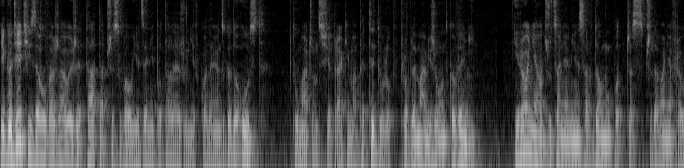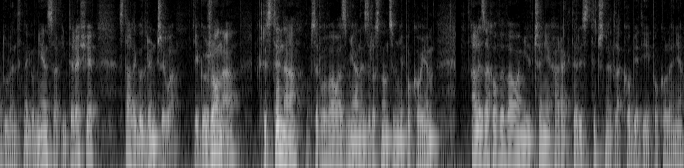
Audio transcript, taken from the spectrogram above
Jego dzieci zauważały, że tata przesuwał jedzenie po talerzu, nie wkładając go do ust, tłumacząc się brakiem apetytu lub problemami żołądkowymi. Ironia odrzucania mięsa w domu podczas sprzedawania fraudulentnego mięsa w interesie stale go dręczyła. Jego żona, Krystyna, obserwowała zmiany z rosnącym niepokojem, ale zachowywała milczenie charakterystyczne dla kobiet jej pokolenia.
